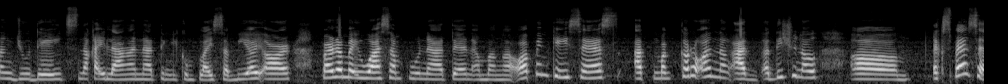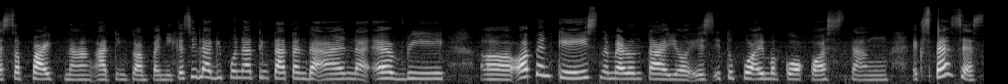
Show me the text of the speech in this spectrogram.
ng due dates na kailangan nating i-comply sa BIR para maiwasan po natin ang mga open cases at magkaroon ng ad- additional um, expenses sa part ng ating company. Kasi lagi po nating tatandaan na every uh, open case na meron tayo is ito po ay magkokos ng expenses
